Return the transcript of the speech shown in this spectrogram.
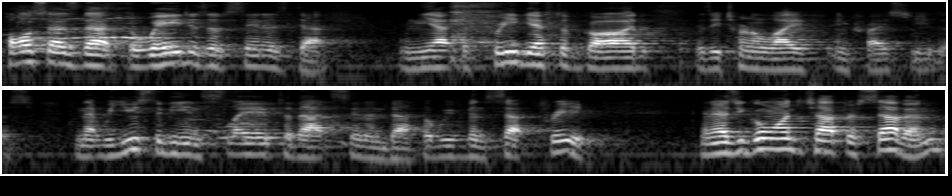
Paul says that the wages of sin is death, and yet the free gift of God is eternal life in Christ Jesus. And that we used to be enslaved to that sin and death, but we've been set free. And as you go on to chapter 7,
